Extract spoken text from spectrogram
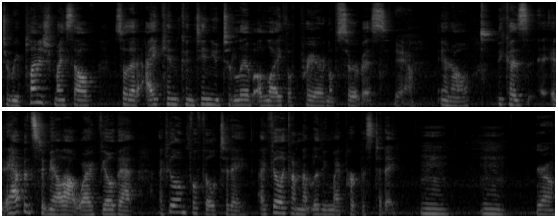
to replenish myself so that I can continue to live a life of prayer and of service? Yeah. You know, because it happens to me a lot where I feel that I feel unfulfilled today. I feel like I'm not living my purpose today. Mm. Mm. Yeah.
